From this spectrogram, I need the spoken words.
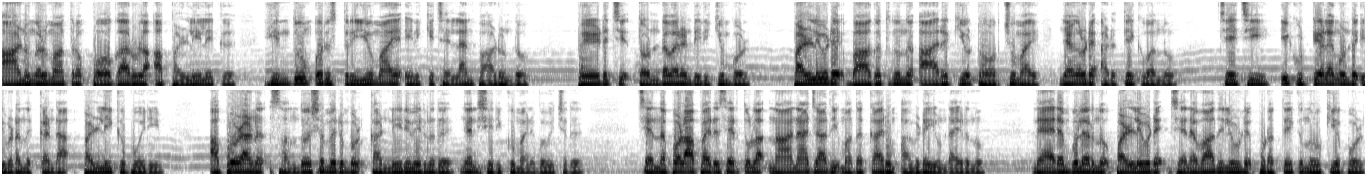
ആണുങ്ങൾ മാത്രം പോകാറുള്ള ആ പള്ളിയിലേക്ക് ഹിന്ദുവും ഒരു സ്ത്രീയുമായ എനിക്ക് ചെല്ലാൻ പാടുണ്ടോ? പേടിച്ച് തൊണ്ട വരണ്ടിരിക്കുമ്പോൾ പള്ളിയുടെ ഭാഗത്തുനിന്ന് ആരൊക്കെയോ ടോർച്ചുമായി ഞങ്ങളുടെ അടുത്തേക്ക് വന്നു. ചേച്ചി ഈ കുട്ടികളെ കൊണ്ട് ഇവിടെ നിൽക്കണ്ട പള്ളിക്ക് പോരി. അപ്പോഴാണ് സന്തോഷം വരുമ്പോൾ കണ്ണീര് വരുന്നത് ഞാൻ ശരിക്കും അനുഭവിച്ചത്. ചെന്നപ്പോൾ ആ പരിസരത്തുള്ള നാനാജാതി മതക്കാരും അവിടെയുണ്ടായിരുന്നു. നേരം പുലർന്നു പള്ളിയുടെ ജനവാതിലൂടെ പുറത്തേക്ക് നോക്കിയപ്പോൾ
